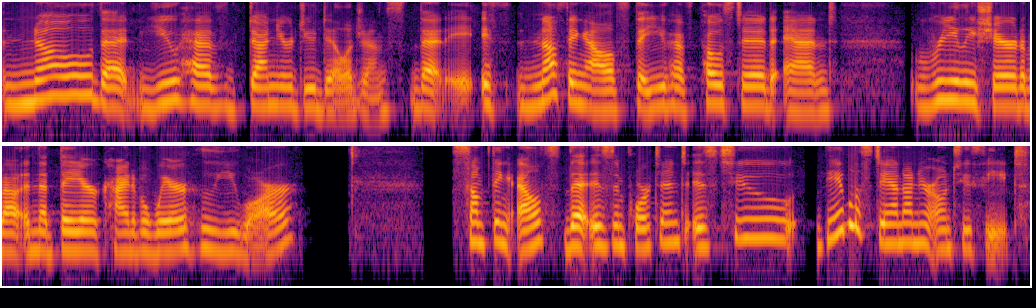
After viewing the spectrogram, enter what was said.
know that you have done your due diligence. That if nothing else, that you have posted and really shared about, and that they are kind of aware who you are. Something else that is important is to be able to stand on your own two feet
